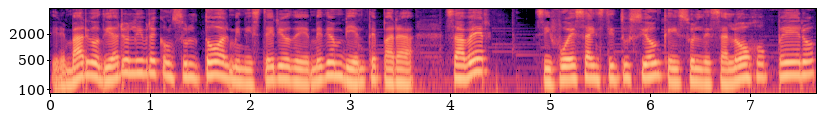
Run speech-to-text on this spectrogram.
Sin embargo, Diario Libre consultó al Ministerio de Medio Ambiente para saber si fue esa institución que hizo el desalojo, pero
